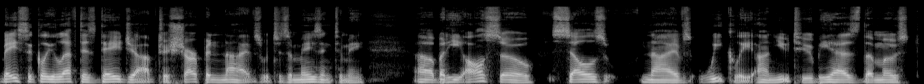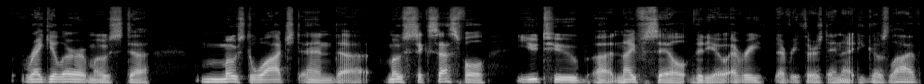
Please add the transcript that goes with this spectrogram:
basically left his day job to sharpen knives, which is amazing to me. but he also sells knives weekly on YouTube. He has the most regular, most uh, most watched, and uh, most successful YouTube uh, knife sale video every every Thursday night. He goes live.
